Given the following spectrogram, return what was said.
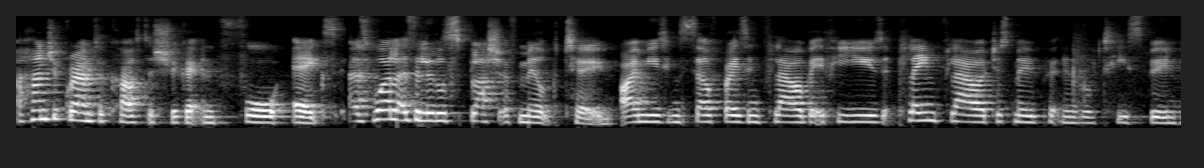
100 grams of caster sugar and four eggs, as well as a little splash of milk too. I'm using self-raising flour, but if you use plain flour, just maybe put in a little teaspoon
